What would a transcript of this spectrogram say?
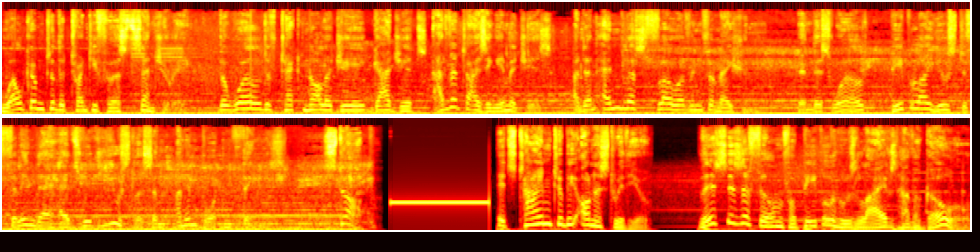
Welcome to the 21st century, the world of technology, gadgets, advertising images, and an endless flow of information. In this world, people are used to filling their heads with useless and unimportant things. Stop! It's time to be honest with you. This is a film for people whose lives have a goal,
